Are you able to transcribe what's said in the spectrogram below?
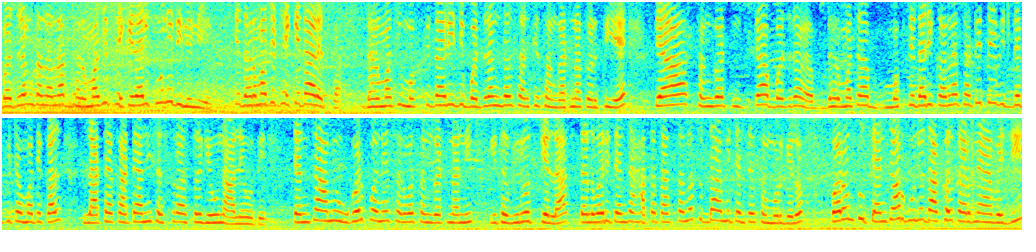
बजरंग दलाला धर्माची ठेकेदारी कोणी दिलेली आहे? ते धर्माचे ठेकेदार आहेत का? धर्माची मक्तेदारी जी बजरंग दल सारखी संघटना करते त्या संघट त्या बजरंग धर्माच्या मक्तेदारी करण्यासाठी ते विद्यापीठामध्ये काल लाट्या काट्या आणि शस्त्रास्त्र घेऊन आले होते. त्यांचा आम्ही उघडपणे सर्व संघटनांनी इथं विरोध केला. तलवारी त्यांच्या हातात असताना सुद्धा आम्ही त्यांच्यासमोर गेलो. परंतु त्यांच्यावर गुन्हे दाखल करण्याऐवजी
